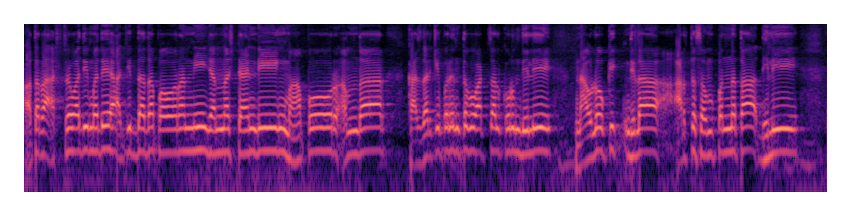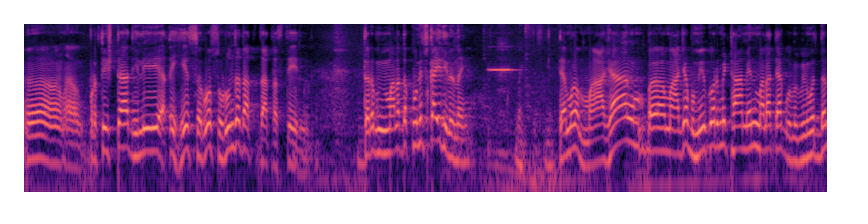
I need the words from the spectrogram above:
आता राष्ट्रवादीमध्ये अजितदादा पवारांनी ज्यांना स्टँडिंग महापौर आमदार खासदारकीपर्यंत वाटचाल करून दिली नावलौकिक दिला अर्थसंपन्नता दिली प्रतिष्ठा दिली आता हे सर्व सोडून जात जात असतील तर मला तर कुणीच काही दिलं नाही. त्यामुळं माझ्या माझ्या भूमिकेवर मी ठाम आणि मला त्या भूमीबद्दल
